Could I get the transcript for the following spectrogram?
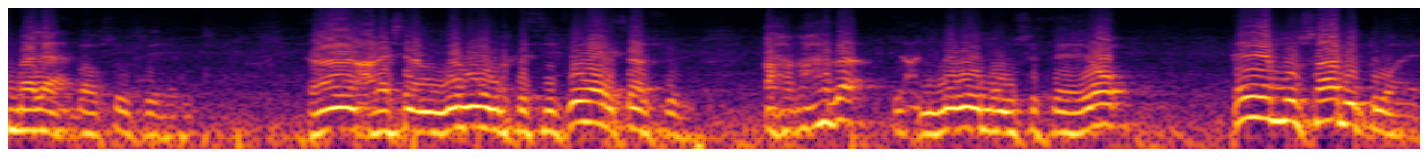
الملاء بوصوفه كان علشان مركزي فيها يسار شو؟ غحغحة يعني نبي موصفه إيه مصابت وايه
